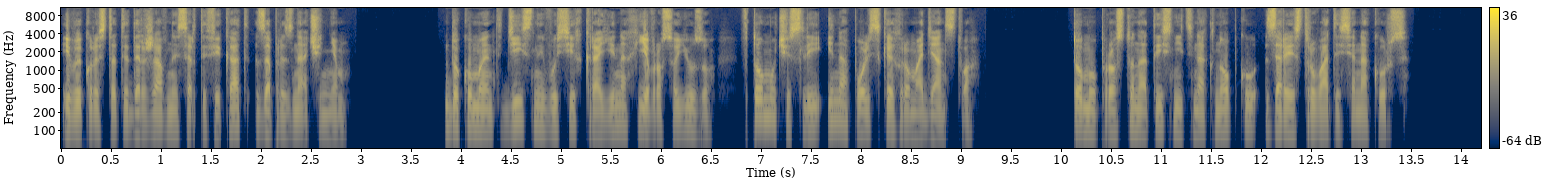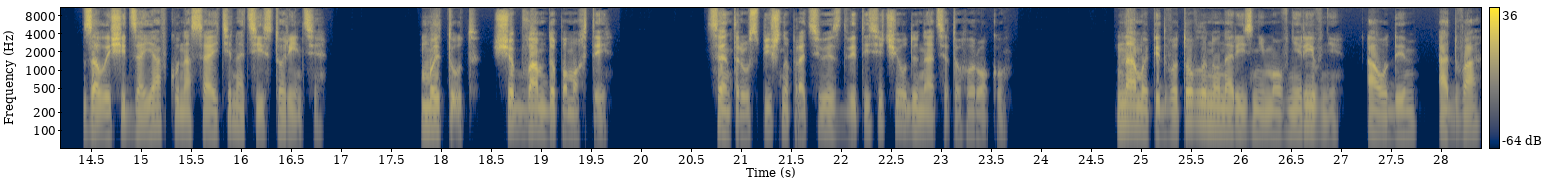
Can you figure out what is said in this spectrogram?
і використати державний сертифікат за призначенням. Документ дійсний в усіх країнах Євросоюзу, в тому числі і на польське громадянство. Тому просто натисніть на кнопку Зареєструватися на курс. Залишіть заявку на сайті на цій сторінці. Ми тут, щоб вам допомогти. Центр успішно працює з 2011 року. Нами підготовлено на різні мовні рівні А1, А2,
